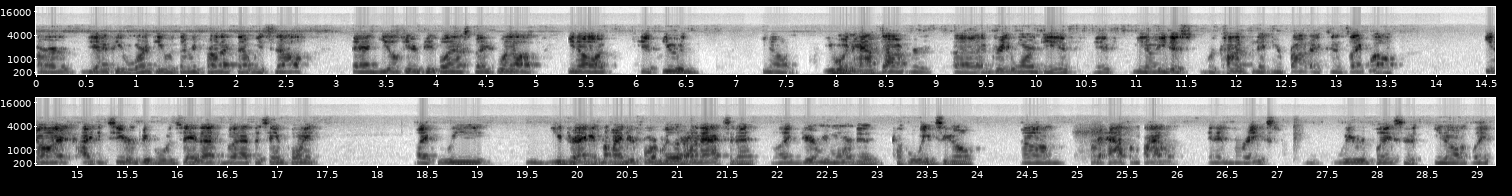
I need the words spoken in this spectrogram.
our VIP warranty with every product that we sell, and you'll hear people ask like, well, you know, if, if you would, you know, you wouldn't have to offer uh, a great warranty if if you know you just were confident in your product, and it's like, well, you know, I I can see where people would say that, but at the same point, like we you drag it behind your four wheeler on accident, like Jeremy Moore did a couple weeks ago, um, for a half a mile, and it breaks, we replace it. You know, like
